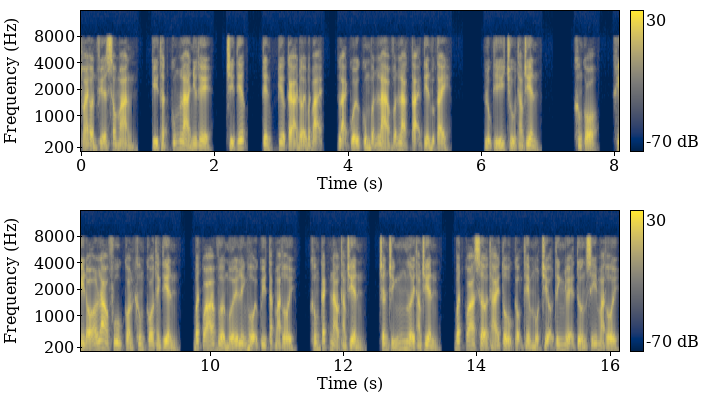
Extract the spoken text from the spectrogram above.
thoái ẩn phía sau màn, kỳ thật cũng là như thế, chỉ tiếc, tên kia cả đời bất bại, lại cuối cùng vẫn là vẫn lạc tại tiền vực tay. Lục thí chủ tham chiên. Không có, khi đó lao phu còn không có thành tiên, bất quá vừa mới lĩnh hội quy tắc mà thôi, không cách nào tham chiên, chân chính người tham chiên, bất quá sở thái tổ cộng thêm một triệu tinh nhuệ tướng sĩ mà thôi.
